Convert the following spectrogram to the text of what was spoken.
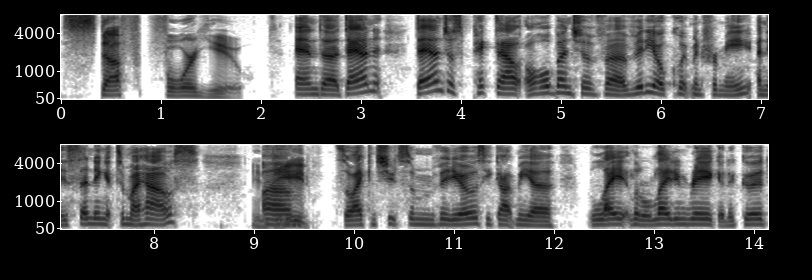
stuff for you. and uh, Dan Dan just picked out a whole bunch of uh, video equipment for me, and is sending it to my house. Um, Indeed. so I can shoot some videos. He got me a light little lighting rig and a good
